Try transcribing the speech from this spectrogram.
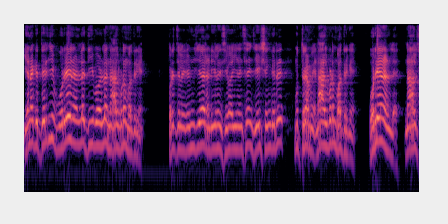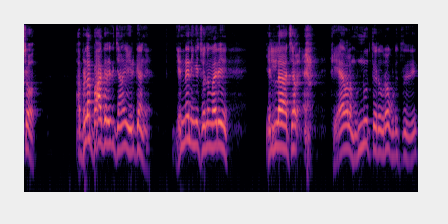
எனக்கு தெரிஞ்சு ஒரே நாளில் தீபாவளியில் நாலு படம் பார்த்துருக்கேன். புரட்சியில் எம்ஜிஆர் நடிகர் சிவாஜி நேசன் ஜெய்சங்கர் முத்துராமன் நாலு படம் பார்த்துருக்கேன். ஒரே நாளில் நாலு ஷோ அப்படிலாம் பார்க்குறதுக்கு ஜனங்க இருக்காங்க. என்ன நீங்கள் சொன்ன மாதிரி எல்லா செல கேவலம் முந்நூற்றறுபது ரூபா கொடுத்து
